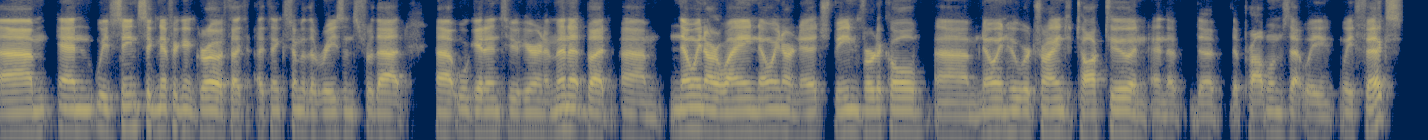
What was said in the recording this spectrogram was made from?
Um, and we've seen significant growth. I, th- I, think some of the reasons for that uh, we'll get into here in a minute, but um, knowing our lane, knowing our niche, being vertical, um, knowing who we're trying to talk to and, and the, the, the problems that we, we fix,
